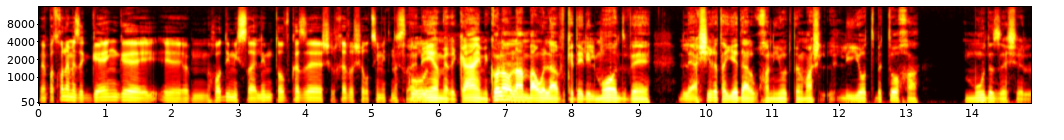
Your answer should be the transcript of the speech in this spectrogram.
והם פתחו להם איזה גנג אה, אה, הודים ישראלים טוב כזה, של חבר'ה שרוצים התנתקות. ישראלי, אמריקאי, מכל ו- העולם באו אליו כדי ללמוד ולהעשיר את הידע על רוחניות וממש להיות בתוך המוד הזה של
